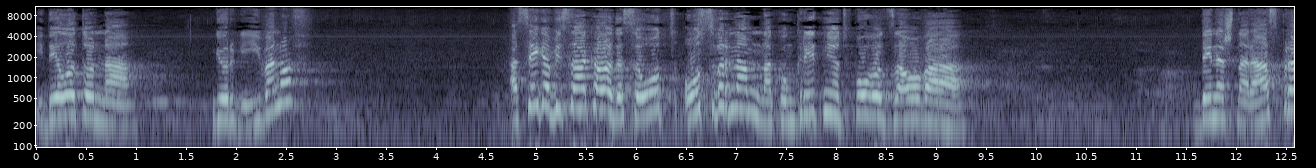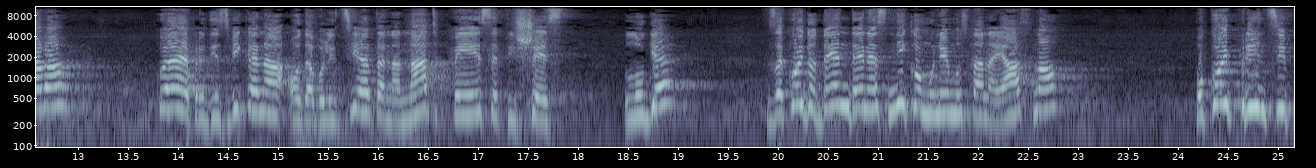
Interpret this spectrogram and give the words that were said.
и делото на Георги Иванов, а сега би сакала да се осврнам на конкретниот повод за ова денешна расправа, која е предизвикана од аболицијата на над 56 луѓе, за кој до ден денес никому не му стана јасно по кој принцип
